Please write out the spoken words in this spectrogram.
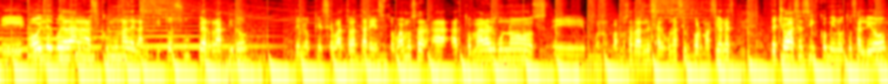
eh, hoy les voy a dar así como un adelantito súper rápido de lo que se va a tratar esto. Vamos a, tomar algunos, eh, bueno, vamos a darles algunas informaciones. De hecho, hace cinco minutos salió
